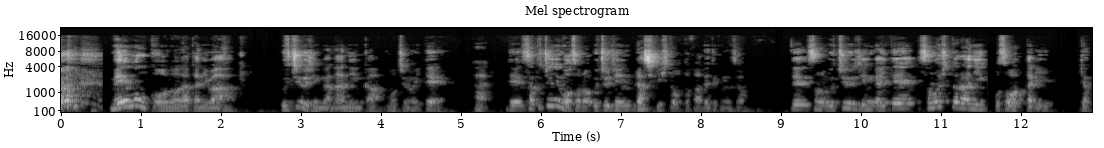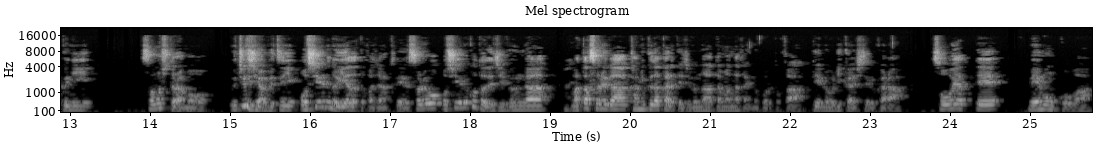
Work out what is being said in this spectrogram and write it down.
名門校の中には宇宙人が何人かもちろんいて、はいで、作中にもその宇宙人らしき人とか出てくるんですよ。で、その宇宙人がいて、その人らに教わったり、逆に、その人らも、宇宙人は別に教えるの嫌だとかじゃなくて、それを教えることで自分が、またそれが噛み砕かれて自分の頭の中に残るとかっていうのを理解してるから、そうやって名門校は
